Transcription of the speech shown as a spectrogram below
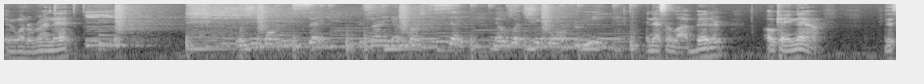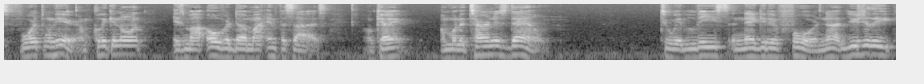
and we want to run that. And that's a lot better. Okay, now this fourth one here I'm clicking on is my overdub, my emphasize. Okay, I'm gonna turn this down to at least a negative four. Not usually,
